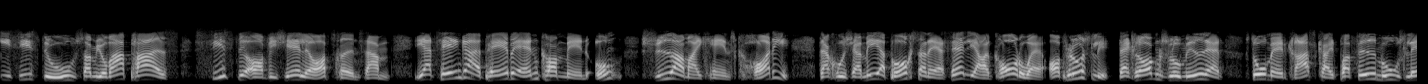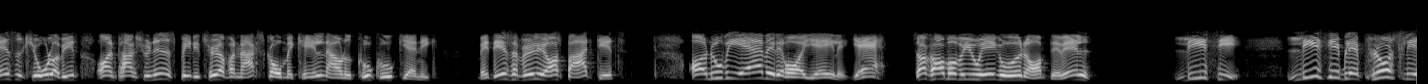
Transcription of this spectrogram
i sidste uge, som jo var parets sidste officielle optræden sammen. Jeg tænker, at Pape ankom med en ung, sydamerikansk hottie, der kunne charmere bukserne af selv Jarl Cordova, og pludselig, da klokken slog midnat, stod med et græskar, et par fede mus, læset kjoler hvidt og en pensioneret speditør fra Nakskov med kælenavnet Kukuk Jannik. Men det er selvfølgelig også bare et gæt. Og nu vi er ved det royale, ja, så kommer vi jo ikke udenom det, vel? Lizzie. Lizzie blev pludselig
